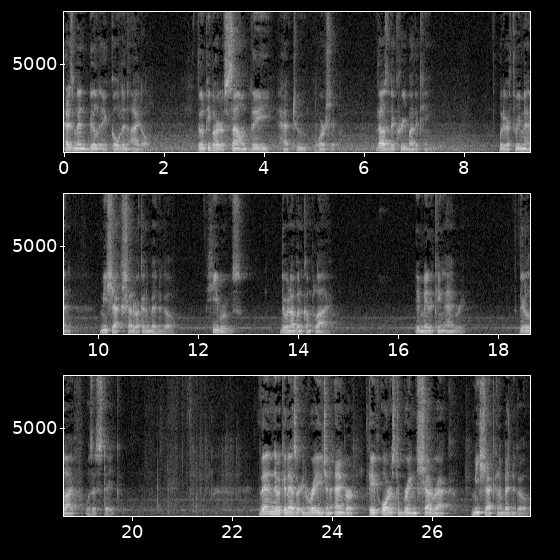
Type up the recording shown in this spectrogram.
had his men build a golden idol. That when people heard a sound, they had to worship. That was a decree by the king. Well, there were three men, Meshach, Shadrach, and Abednego, Hebrews. They were not going to comply. It made the king angry. Their life was at stake. Then Nebuchadnezzar, in rage and anger, gave orders to bring Shadrach, Meshach, and Abednego.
